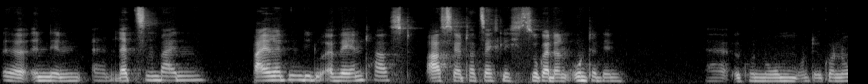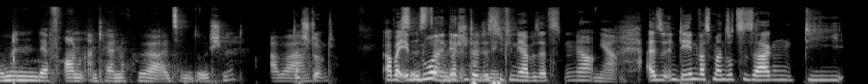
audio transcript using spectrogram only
äh, in den äh, letzten beiden Beiräten, die du erwähnt hast, war es ja tatsächlich sogar dann unter den äh, Ökonomen und Ökonominnen der Frauenanteil noch höher als im Durchschnitt. Aber Das stimmt. Aber Das eben nur in den interdisziplinär besetzten, ja. Ja. Also in denen, was man sozusagen die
